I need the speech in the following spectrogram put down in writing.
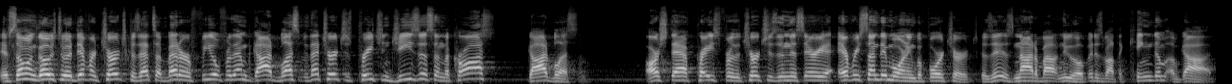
If someone goes to a different church because that's a better feel for them, God bless them. If that church is preaching Jesus and the cross, God bless them. Our staff prays for the churches in this area every Sunday morning before church because it is not about New Hope, it is about the kingdom of God.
